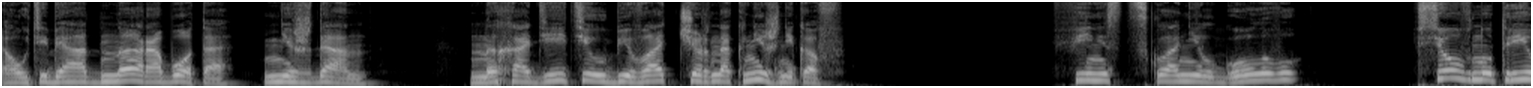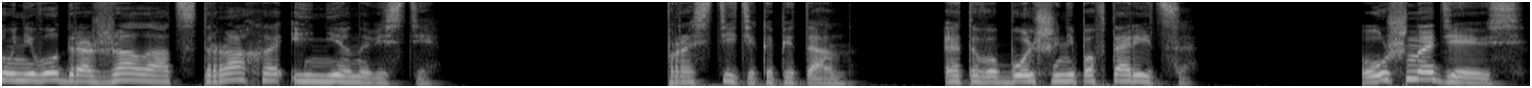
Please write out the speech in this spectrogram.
«А у тебя одна работа, Неждан!» Находить и убивать чернокнижников!» Финист склонил голову. Все внутри у него дрожало от страха и ненависти. «Простите, капитан, этого больше не повторится. Уж надеюсь,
